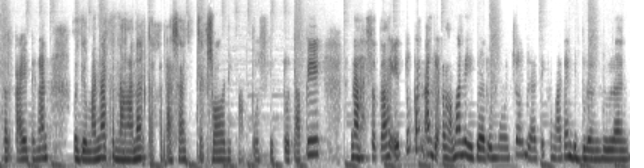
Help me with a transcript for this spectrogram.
terkait dengan bagaimana penanganan kekerasan seksual di kampus gitu. Tapi nah setelah itu kan agak lama nih baru muncul berarti kemarin di bulan-bulan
